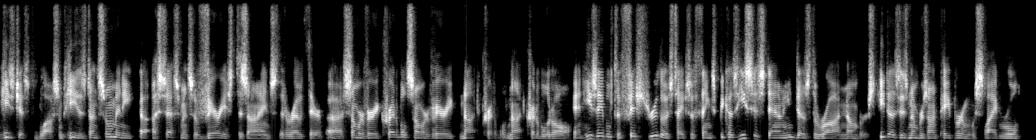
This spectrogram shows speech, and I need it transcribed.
he's just blossomed. He has done so many uh, assessments of various designs that are out there. Uh, some are very credible, some are very not credible, not credible at all. And he's able to fish through those types of things because he sits down and he does the raw numbers. He does his numbers on paper and with slide rule,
